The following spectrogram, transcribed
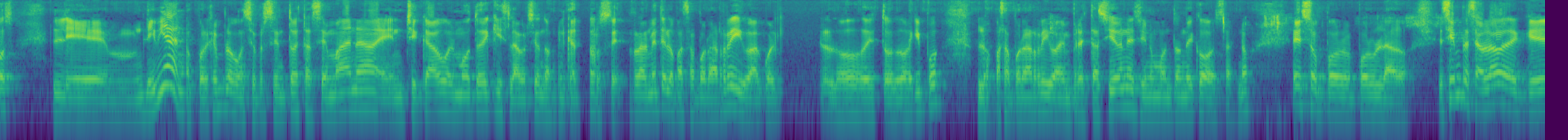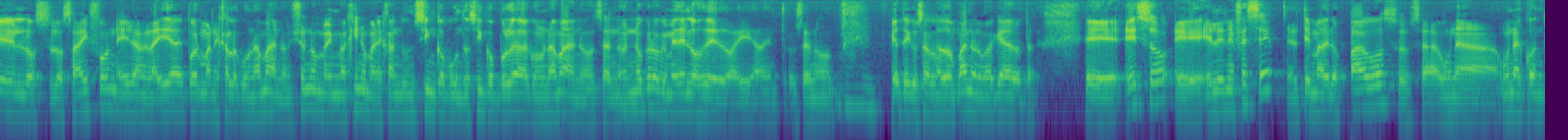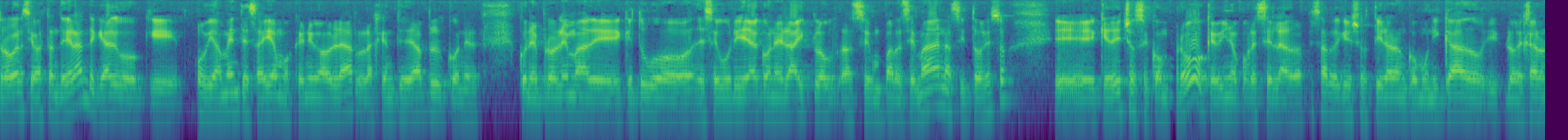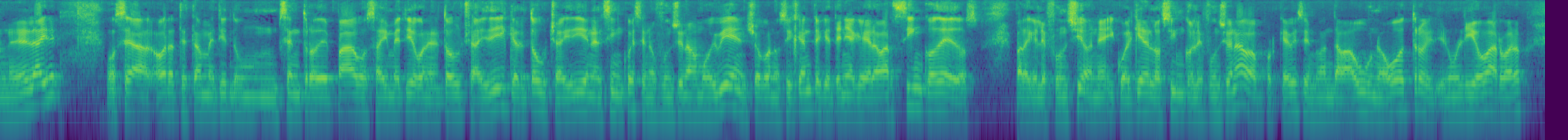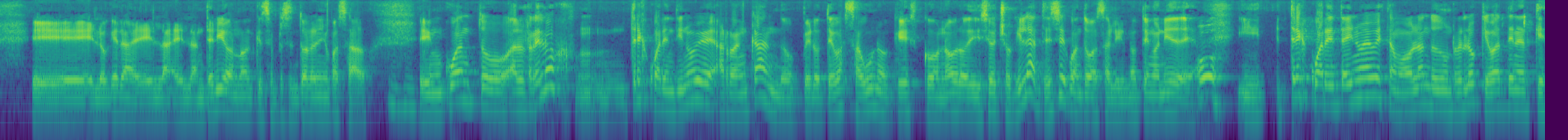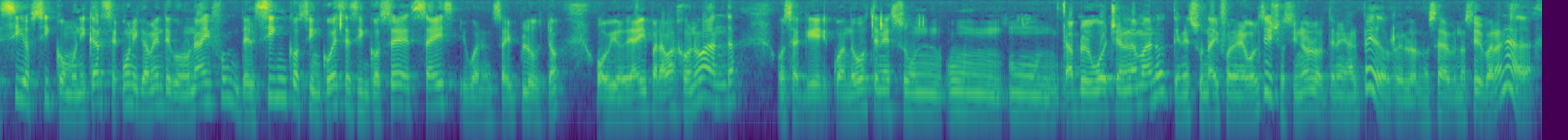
livianos, por ejemplo, como se presentó esta semana en Chicago el Moto X, la versión 2014, realmente lo pasa por arriba cualquier los dos de estos dos equipos los pasa por arriba en prestaciones y en un montón de cosas, ¿no? Eso por, por un lado. Siempre se hablaba de que los, los iPhone eran la idea de poder manejarlo con una mano. Yo no me imagino manejando un 5.5 pulgadas con una mano, o sea, no, no, creo que me den los dedos ahí adentro, o sea, no, fíjate que usar las dos manos, no me va a quedar otra. Eh, eso, eh, el NFC, el tema de los pagos, o sea, una, una controversia bastante grande, que algo que obviamente sabíamos que no iba a hablar la gente de Apple con el, con el problema de que tuvo de seguridad con el iCloud hace un par de semanas y todo eso, eh, que de hecho se comprobó que vino por ese lado, a pesar de que ellos tiraron comunicado y lo dejaron en el aire. O sea, ahora te están metiendo un centro de pagos ahí metido con el Touch ID, que el Touch ID en el 5S no funciona muy bien. Yo conocí gente que tenía que grabar cinco dedos para que le funcione y cualquiera de los cinco le funcionaba porque a veces no andaba uno u otro y era un lío bárbaro. Eh, lo que era el, anterior, ¿no? el que se presentó el año pasado. En cuanto al reloj, 3.49 mm, arrancando, pero te vas a uno que es con oro 18 quilates, ¿ese cuánto va a salir? No tengo ni idea. Oh. Y 3.49 estamos hablando de un reloj que va a tener que sí o sí comunicarse únicamente con un iPhone del 5, 5S, 5C, 6 y bueno, el 6 Plus, ¿no? Obvio, de ahí para abajo no anda, o sea que cuando vos tenés un, un, Apple Watch en la mano, tenés un iPhone en el bolsillo, si no lo tenés al pedo el reloj, no, sabe, no sirve para nada.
